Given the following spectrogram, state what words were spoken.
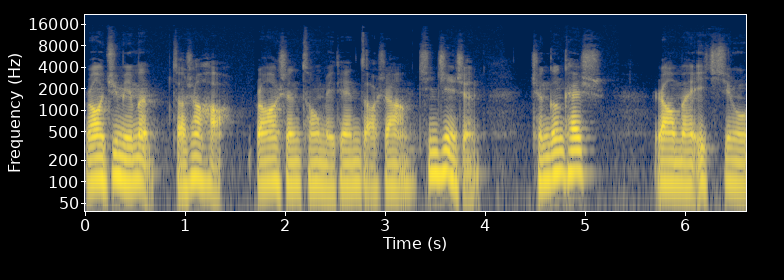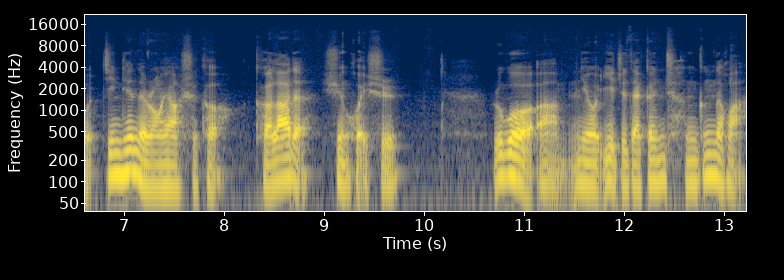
荣耀居民们，早上好！荣耀神从每天早上亲近神、晨更开始，让我们一起进入今天的荣耀时刻——可拉的训诲诗。如果啊，你有一直在跟晨更的话，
